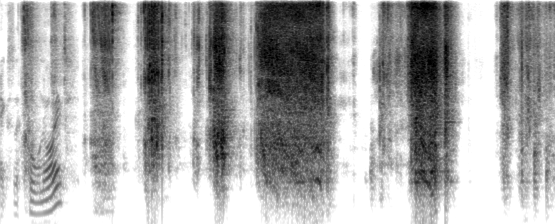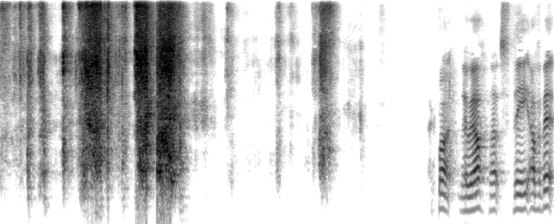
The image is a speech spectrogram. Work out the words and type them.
Makes the cool noise. Right, there we are. That's the other bit.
